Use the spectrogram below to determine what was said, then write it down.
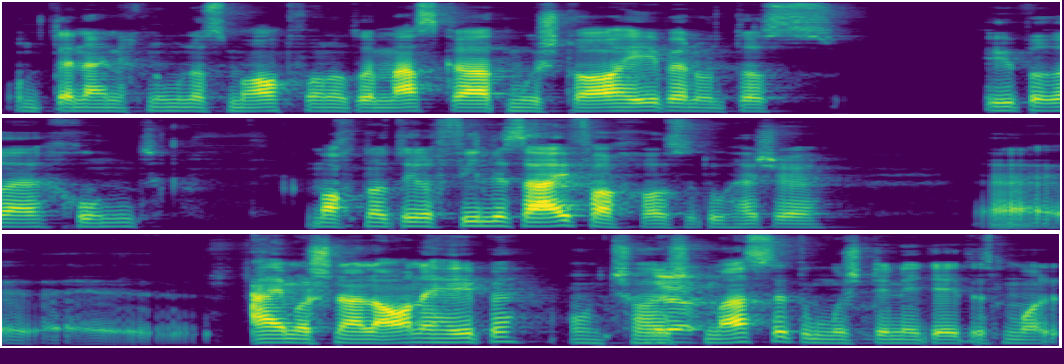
und dann eigentlich nur noch ein Smartphone oder ein Messgerät musst dranheben und das überkommt, macht natürlich vieles einfacher. Also du hast ja, äh, einmal schnell anheben und schon hast Ja. du gemessen. Du musst dich nicht jedes Mal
